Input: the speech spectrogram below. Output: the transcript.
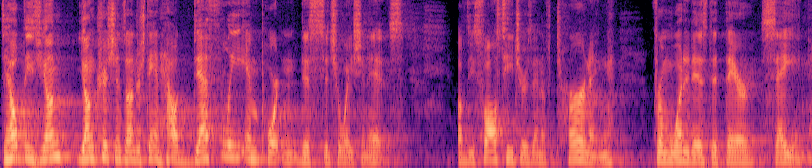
to help these young, young Christians understand how deathly important this situation is of these false teachers and of turning from what it is that they're saying.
